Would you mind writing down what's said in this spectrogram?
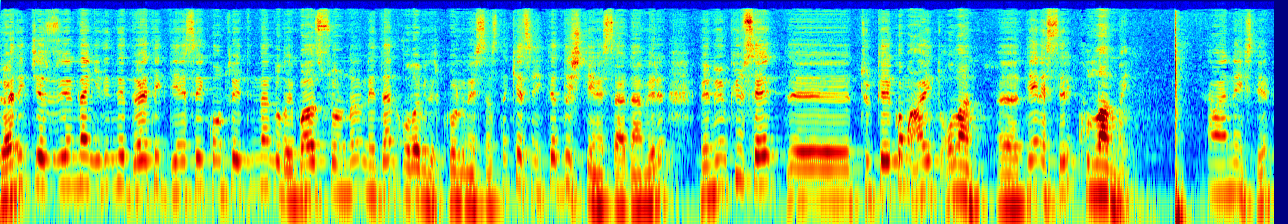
DryTech cihaz üzerinden gidildiğinde DryTech DNS'yi kontrol ettiğinden dolayı bazı sorunlara neden olabilir kurulum esnasında. Kesinlikle dış DNS'lerden verin ve mümkünse e, Türk Telekom'a ait olan e, DNS'leri kullanmayın. Hemen ne isteyelim.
